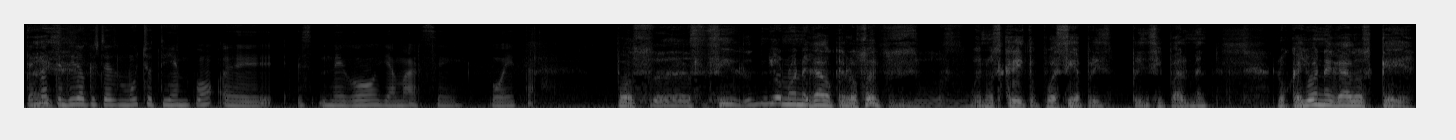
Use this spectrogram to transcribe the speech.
Tengo entendido que usted mucho tiempo eh, negó llamarse poeta. Pues eh, sí, yo no he negado que lo soy, pues, bueno, escrito, poesía principalmente. Lo que yo he negado es que,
